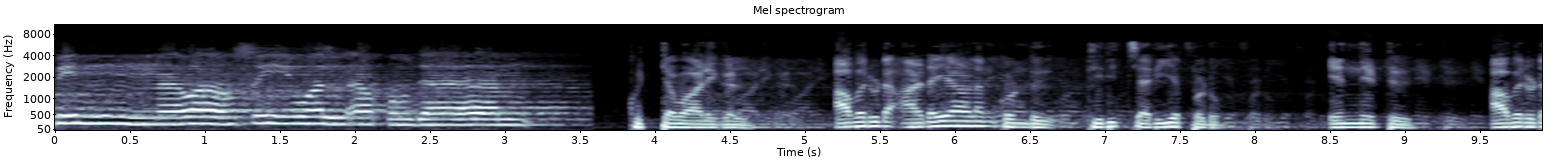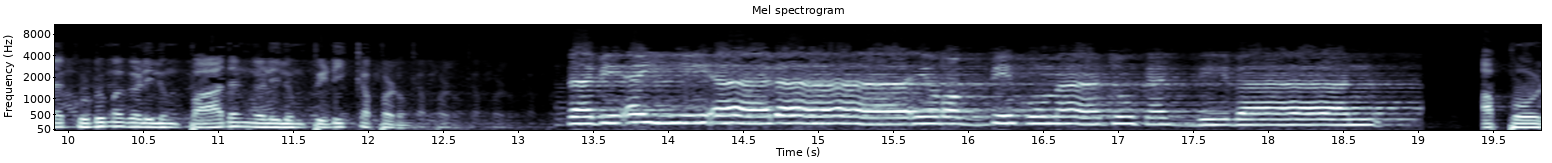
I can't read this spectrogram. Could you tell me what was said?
بالنواصي والأقدام കുറ്റവാളികൾ അവരുടെ അടയാളം കൊണ്ട് തിരിച്ചറിയപ്പെടും എന്നിട്ട് അവരുടെ കുടുമകളിലും പാദങ്ങളിലും പിടിക്കപ്പെടും فبأي آلاء ربكما تكذبان അപ്പോൾ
